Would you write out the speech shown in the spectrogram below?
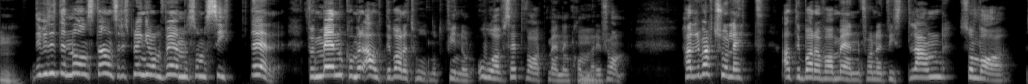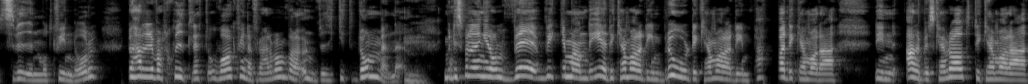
Mm. Det finns inte någonstans, det spelar ingen roll vem som sitter. För män kommer alltid vara ett hot mot kvinnor oavsett vart männen kommer Mm. ifrån. Hade det varit så lätt att det bara var män från ett visst land som var svin mot kvinnor, då hade det varit skitlätt att vara kvinna för då hade man bara undvikit de männen. Mm. Men det spelar ingen roll vilken man det är, det kan vara din bror, det kan vara din pappa, det kan vara din arbetskamrat, det kan vara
